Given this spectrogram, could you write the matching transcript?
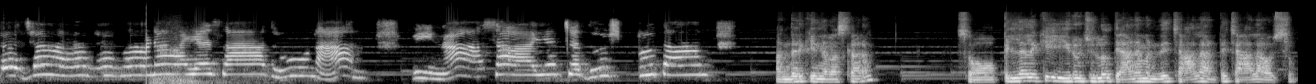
గజాననాయ సాధూనాం వినాశాయ చ దుష్కృతాం అందరికీ నమస్కారం. సో పిల్లలకి ఈ రోజుల్లో ధ్యానం అనేది చాలా అంటే చాలా అవసరం.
